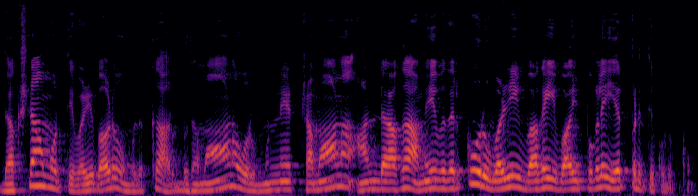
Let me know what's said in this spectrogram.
தக்ஷணாமூர்த்தி வழிபாடு உங்களுக்கு அற்புதமான ஒரு முன்னேற்றமான ஆண்டாக அமைவதற்கு ஒரு வழி வகை வாய்ப்புகளை ஏற்படுத்தி கொடுக்கும்.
